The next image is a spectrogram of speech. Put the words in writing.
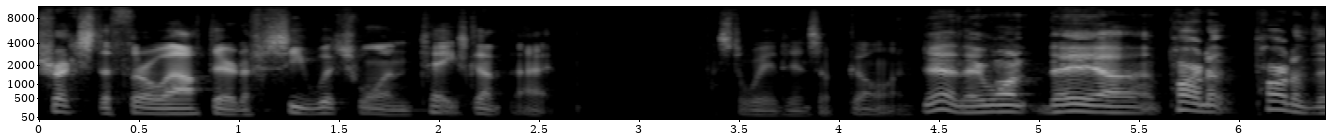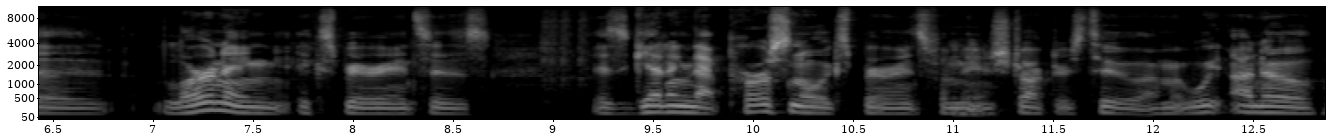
tricks to throw out there to see which one takes. Got I, that's the way it ends up going. Yeah, they want they uh, part of part of the learning experience is is getting that personal experience from the instructors too. I mean, we I know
